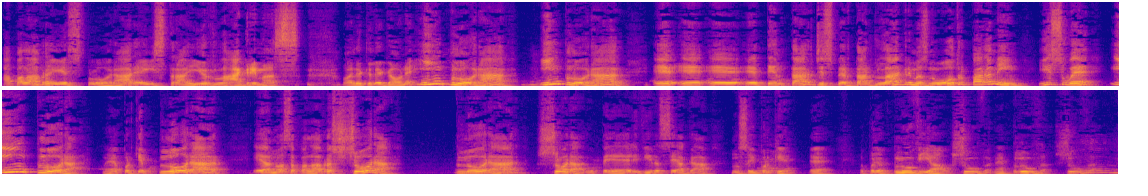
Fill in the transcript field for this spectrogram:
A palavra explorar é extrair lágrimas. Olha que legal, né? Implorar, implorar é, é, é, é, tentar despertar lágrimas no outro para mim. Isso é implorar, né? Porque plorar é a nossa palavra chorar. Plorar, chorar. O PL vira CH, não sei porquê. É. Por exemplo, pluvial, chuva, né? Pluva, chuva. Hum.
